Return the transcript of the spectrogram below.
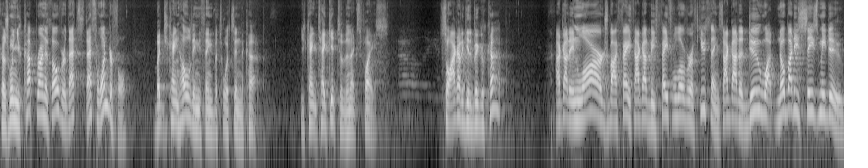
Because when your cup runneth over, that's, that's wonderful, but you can't hold anything but what's in the cup. You can't take it to the next place. So I got to get a bigger cup. I got to enlarge by faith. I got to be faithful over a few things. I got to do what nobody sees me do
